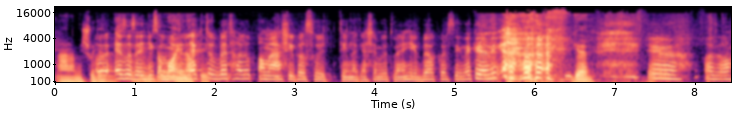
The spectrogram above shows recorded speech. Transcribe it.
Nálam is Ö, ugyanez. Ez az egyik, Ez a amit mai a napig. legtöbbet hallok. A másik az, hogy tényleg SM57-be akarsz énekelni. Igen, az a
